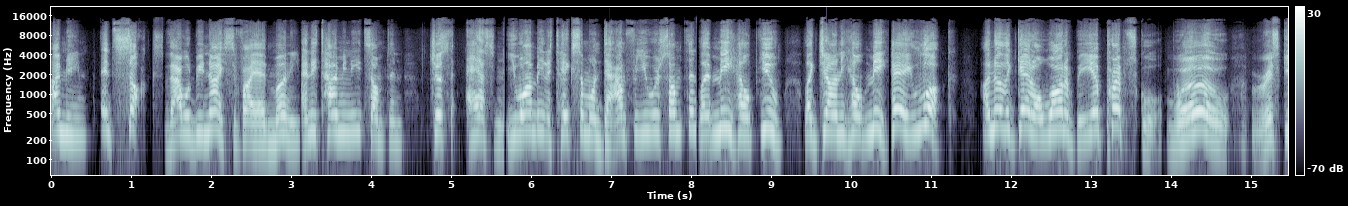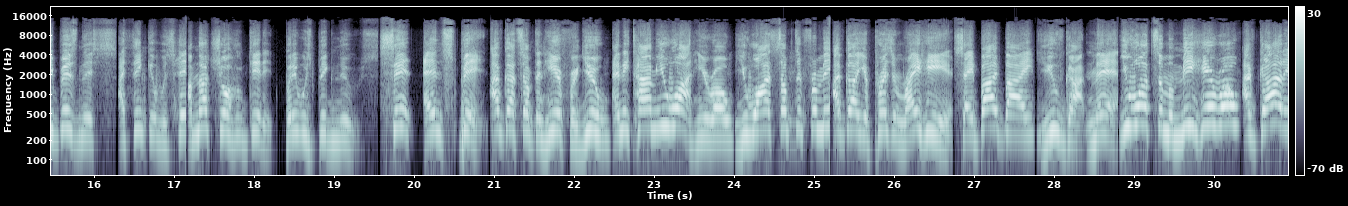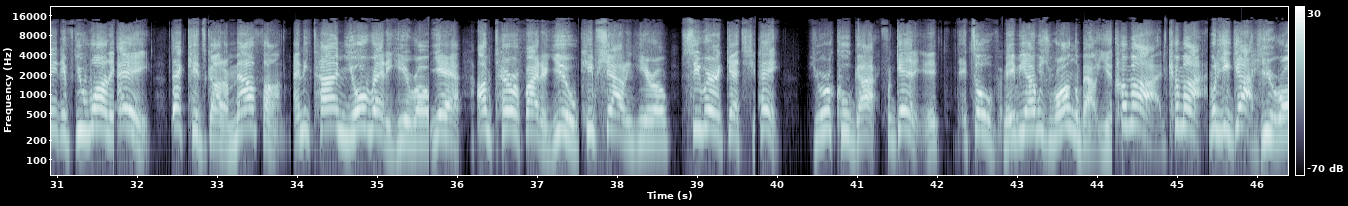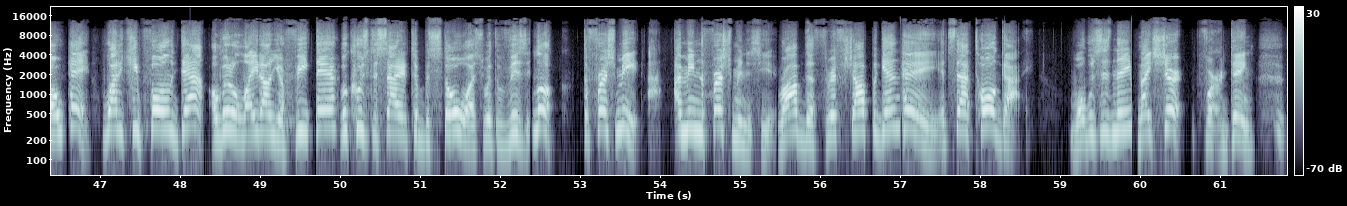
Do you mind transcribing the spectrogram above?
I mean, it sucks. That would be nice if I had money. Anytime you need something, just ask me. You want me to take someone down for you or something? Let me help you, like Johnny helped me. Hey, look! Another ghetto wannabe at prep school. Whoa, risky business. I think it was him. I'm not sure who did it, but it was big news. Sit and spin. I've got something here for you. Anytime you want, hero. You want something from me? I've got your present right here. Say bye-bye. You've got mad. You want some of me, hero? I've got it if you want it. Hey, that kid's got a mouth on him. Anytime you're ready, hero. Yeah, I'm terrified of you. Keep shouting, hero. See where it gets you. Hey, you're a cool guy. Forget it. it. It's over. Maybe I was wrong about you. Come on, come on. What do you got, hero? Hey, why do you keep falling down? A little light on your feet there? Look who's decided to bestow us with a visit. Look, the fresh meat. I, I mean the freshman is here. Robbed the thrift shop again? Hey, it's that tall guy. What was his name? Nice shirt for a ding.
